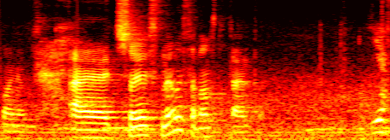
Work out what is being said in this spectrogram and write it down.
поняв. Чи снилися вам студенти? Єс.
